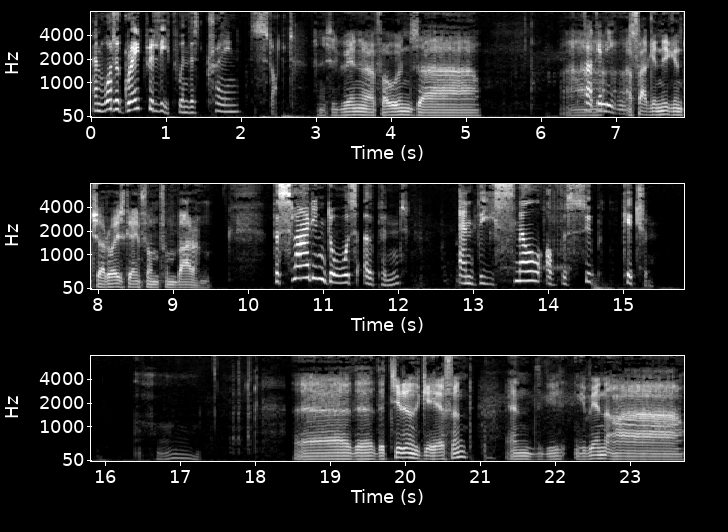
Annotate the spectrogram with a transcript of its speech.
And what a great relief when the train stopped. es ist gewesen äh, für uns, äh, äh, Vergnügen. zu rausgehen vom, vom Barren. The sliding doors opened and the smell of the soup kitchen. Äh, de, de Tieren geöffnet und ge, gewinn, äh, uh,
